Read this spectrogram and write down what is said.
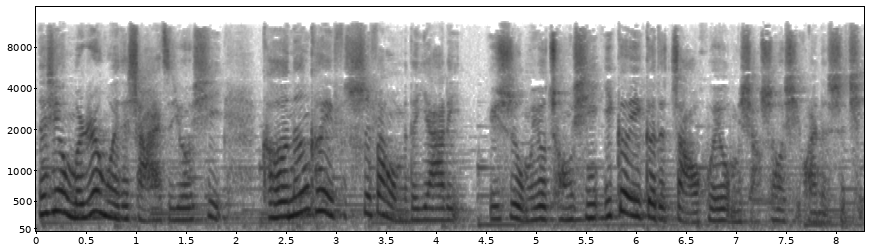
那些我们认为的小孩子游戏。可能可以释放我们的压力，于是我们又重新一个一个的找回我们小时候喜欢的事情，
